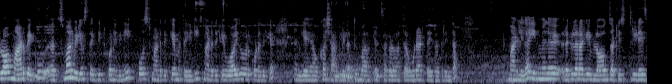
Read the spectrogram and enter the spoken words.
ವ್ಲಾಗ್ ಮಾಡಬೇಕು. ಸುಮಾರು ವೀಡಿಯೋಸ್ ತೆಗೆದಿಟ್ಕೊಂಡಿದ್ದೀನಿ ಪೋಸ್ಟ್ ಮಾಡೋದಕ್ಕೆ ಮತ್ತು ಎಡಿಟ್ ಮಾಡೋದಕ್ಕೆ ವಾಯ್ಸ್ ಓವರ್ ಕೊಡೋದಕ್ಕೆ ನನಗೆ ಅವಕಾಶ ಆಗಲಿಲ್ಲ. ತುಂಬ ಕೆಲಸಗಳು ಆ ಥರ ಓಡಾಡ್ತಾ ಇರೋದ್ರಿಂದ. ಮಾಡಲಿಲ್ಲ. ಇನ್ಮೇಲೆ ರೆಗ್ಯುಲರಾಗಿ vlogs at least three days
